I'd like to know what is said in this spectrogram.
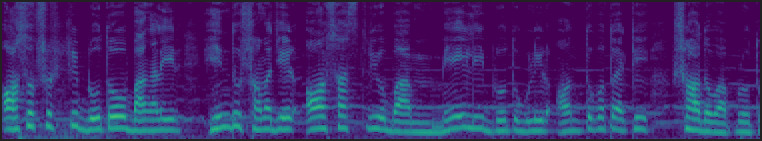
অশোক ষষ্ঠী ব্রত বাঙালির হিন্দু সমাজের অশাস্ত্রীয় বা মেইলি ব্রতগুলির অন্তর্গত একটি সদবা ব্রত।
